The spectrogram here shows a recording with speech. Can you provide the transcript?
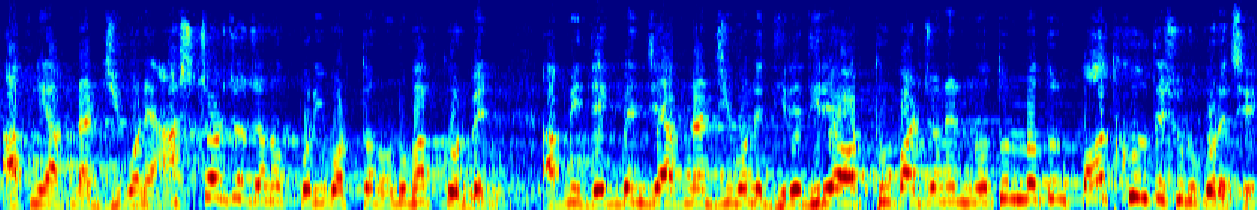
আপনি আপনার জীবনে আশ্চর্যজনক পরিবর্তন অনুভব করবেন। আপনি দেখবেন যে আপনার জীবনে ধীরে ধীরে অর্থ উপার্জনের নতুন নতুন পথ খুলতে শুরু করেছে।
